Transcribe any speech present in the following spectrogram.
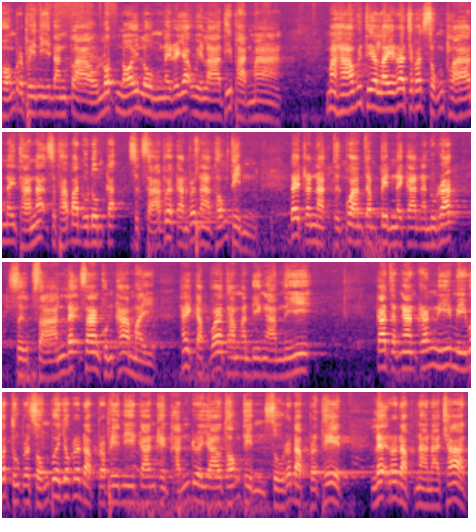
ของประเพณีดังกล่าว ลดน้อยลงในระยะเวลาที่ผ่านมา มหาวิทยาลัยราชภัฏสงขลาในฐานะสถาบันอุดมศึกษาเพื่อการพัฒนาท้องถิ่น ได้ตระหนักถึงความจำเป็นในการอนุรักษ์ สืบสารและสร้างคุณค่าใหม่ ให้กับวัฒนธรรมอันดีงามนี้ การจัดงานครั้งนี้มีวัตถุประสงค์เพื่อยกระดับประเพณีการแข่งขันเรือยาวท้องถิ่น สู่ระดับประเทศ และระดับนานาชาติ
